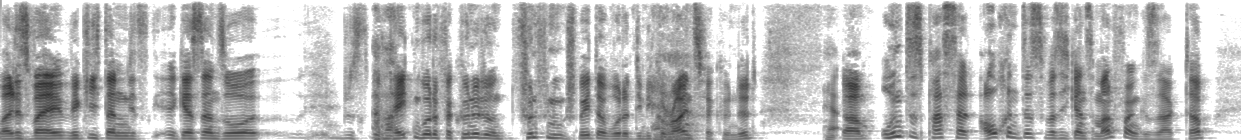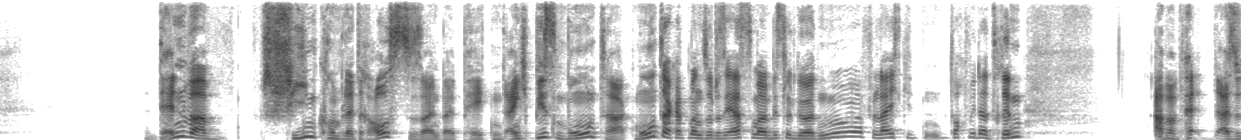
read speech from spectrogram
Weil das war ja wirklich dann jetzt gestern so, Peyton wurde verkündet und fünf Minuten später wurde Demico ja. Ryans verkündet. Ja. Ähm, und es passt halt auch in das, was ich ganz am Anfang gesagt habe. Denver schien komplett raus zu sein bei Peyton. Eigentlich bis Montag. Montag hat man so das erste Mal ein bisschen gehört, vielleicht geht doch wieder drin. Aber also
